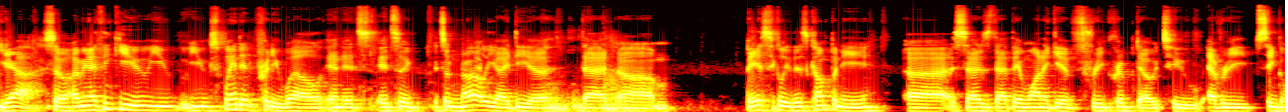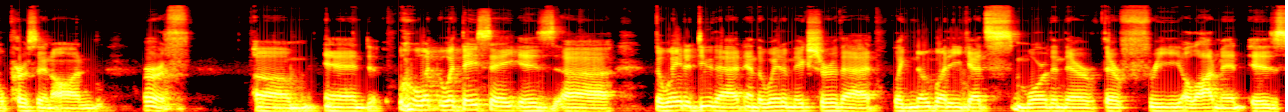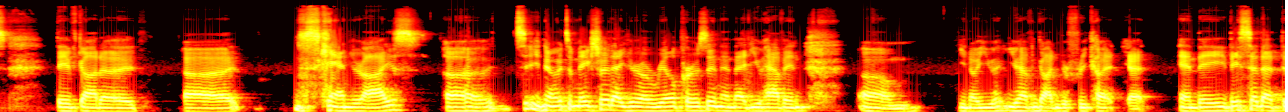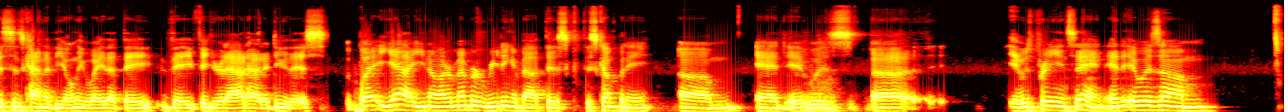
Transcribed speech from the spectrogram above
Yeah, so I mean, I think you you you explained it pretty well, and it's it's a it's a gnarly idea that um, basically this company uh, says that they want to give free crypto to every single person on Earth um, and what what they say is uh, the way to do that, and the way to make sure that like nobody gets more than their their free allotment is they've got to uh, scan your eyes, uh, to, you know, to make sure that you're a real person and that you haven't, um, you know, you you haven't gotten your free cut yet. And they they said that this is kind of the only way that they they figured out how to do this. But yeah, you know, I remember reading about this this company um, and it was uh, it was pretty insane. And it was um,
